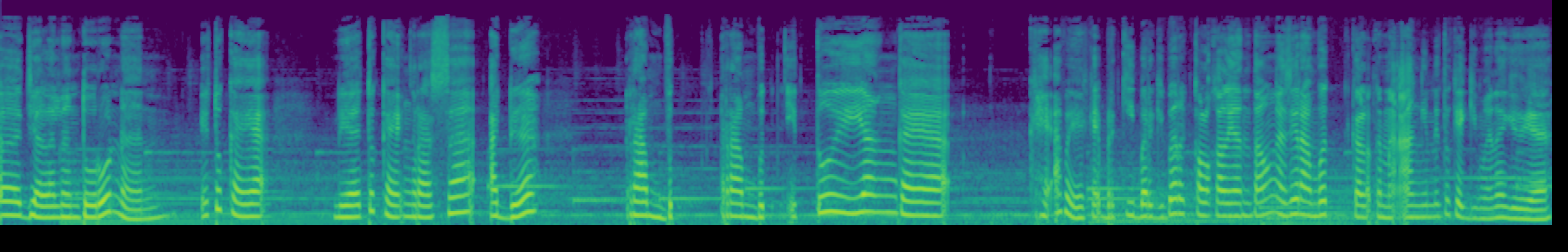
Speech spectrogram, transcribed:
uh, jalanan turunan itu kayak dia itu kayak ngerasa ada rambut rambut itu yang kayak kayak apa ya kayak berkibar-kibar. Kalau kalian tahu nggak sih rambut kalau kena angin itu kayak gimana gitu ya?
